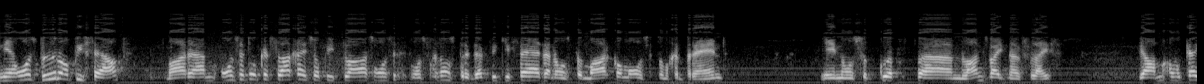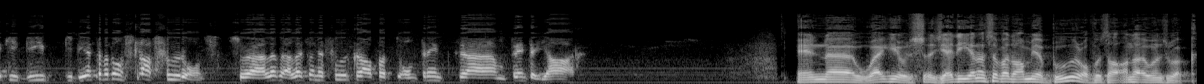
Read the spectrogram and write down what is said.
nee, ons boer op die veld, maar um, ons het ook 'n slaghuis op die plaas. Ons het, ons vat ons produk bietjie verder en ons bemark hom, ons het hom gebrand en ons verkoop um, landwyd nou vleis. Ja, maar kyk jy die die beeste wat ons slag voer ons. So hulle hulle is in 'n voerkraal wat omtrent uh, omtrent 'n jaar. En uh Wagyu, is jy die enigste wat daarmee boer of is daar ander ouens ook?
